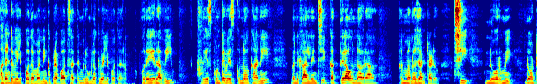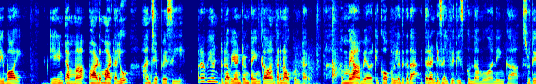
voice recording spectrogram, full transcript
పదండి వెళ్ళిపోదామని ఇంక ప్రభాత్ సత్యం రూమ్లోకి వెళ్ళిపోతారు. ఒరే రవి వేసుకుంటే వేసుకున్నావు కానీ వెనకాల నుంచి కత్తిలా ఉన్నావురా అని మనోజ్ అంటాడు. ఛీ నోర్మి నోటీ బాయ్. ఏంటమ్మా పాడు మాటలు అని చెప్పేసి రవి అంటూ రవి అంటుంటే ఇంకా అందరు నవ్వుకుంటారు. అమ్మయ్య ఆమె ఎవరికి కోపం లేదు కదా అయితే రండి సెల్ఫీ తీసుకుందాము అని ఇంకా శృతి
